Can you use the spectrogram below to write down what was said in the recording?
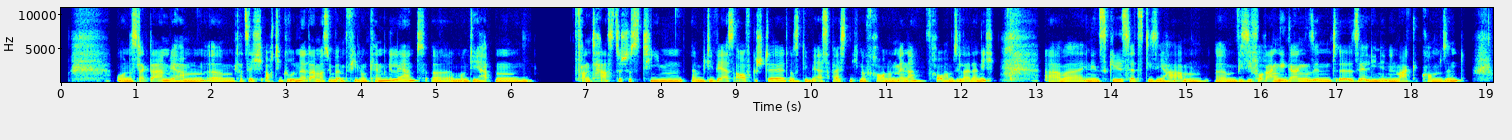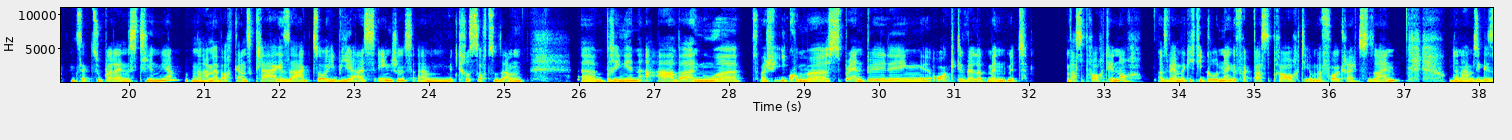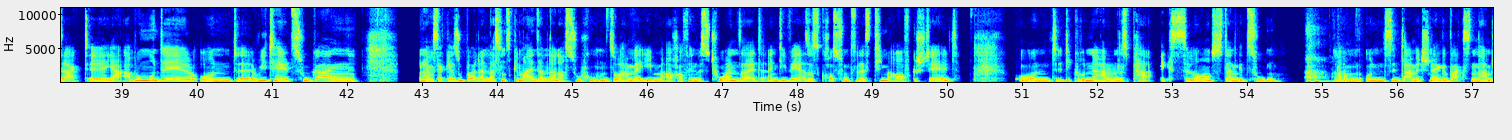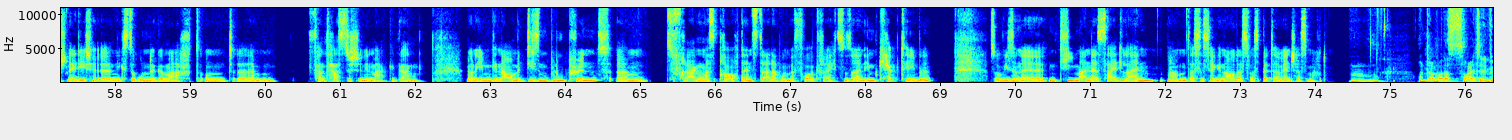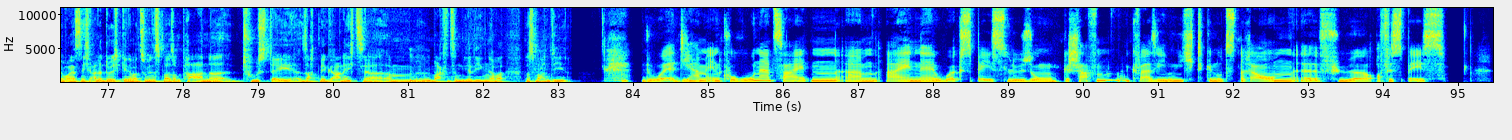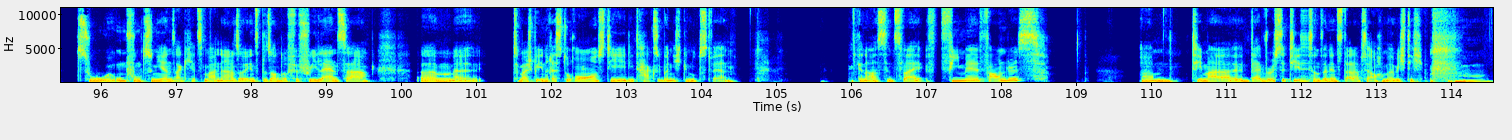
Und es lag daran, wir haben ähm, tatsächlich auch die Gründer damals über Empfehlung kennengelernt ähm, und die hatten fantastisches Team, ähm, divers aufgestellt. Also divers heißt nicht nur Frauen und Männer. Frau haben sie leider nicht. Aber in den Skillsets, die sie haben, ähm, wie sie vorangegangen sind, äh, sehr lean in den Markt gekommen sind. Und gesagt, super, da investieren wir. Und dann haben wir aber auch ganz klar gesagt, so wir als Angels ähm, mit Christoph zusammen äh, bringen aber nur zum Beispiel E-Commerce, Brandbuilding, Org Development mit. Was braucht ihr noch? Also wir haben wirklich die Gründer gefragt, was braucht ihr, um erfolgreich zu sein? Und dann haben sie gesagt, äh, ja, Abo-Modell und äh, Retail-Zugang. Und haben gesagt, ja super, dann lass uns gemeinsam danach suchen. Und so haben wir eben auch auf Investorenseite ein diverses crossfunktionales Team aufgestellt. Und die Gründer haben das par excellence dann gezogen. Okay. Ähm, und sind damit schnell gewachsen, haben schnell die äh, nächste Runde gemacht und ähm, fantastisch in den Markt gegangen. Und eben genau mit diesem Blueprint ähm, zu fragen, was braucht ein Startup, um erfolgreich zu sein im Cap-Table, so wie so eine, ein Team an der Sideline. Ähm, das ist ja genau das, was Better Ventures macht. Mhm. Und dann war das zweite, wir wollen jetzt nicht alle durchgehen, aber zumindest mal so ein paar. Ne? Tuesday sagt mir gar nichts, ja. Ähm, mhm. Mag jetzt an mir liegen, aber was machen die? Du, äh, die haben in Corona-Zeiten ähm, eine Workspace-Lösung geschaffen, quasi nicht genutzten Raum äh, für Office Space zu umfunktionieren, sage ich jetzt mal. Ne? Also insbesondere für Freelancer, ähm, äh, zum Beispiel in Restaurants, die, die tagsüber nicht genutzt werden. Genau, es sind zwei Female Founders. Ähm, Thema Diversity ist uns in den Startups ja auch immer wichtig. Hm.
